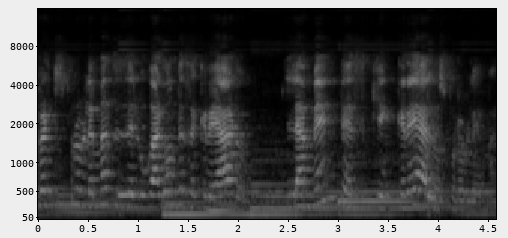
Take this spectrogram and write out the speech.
Resolver tus problemas desde el lugar donde se crearon. La mente es quien crea los problemas.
